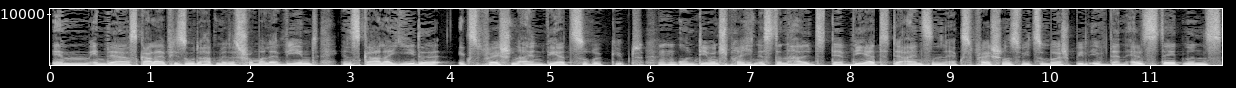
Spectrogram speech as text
im, in der Scala-Episode hatten wir das schon mal erwähnt, in Scala jede Expression einen Wert zurückgibt. Und dementsprechend ist dann halt der Wert der einzelnen Expressions, wie zum Beispiel If-Then-Else-Statements,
